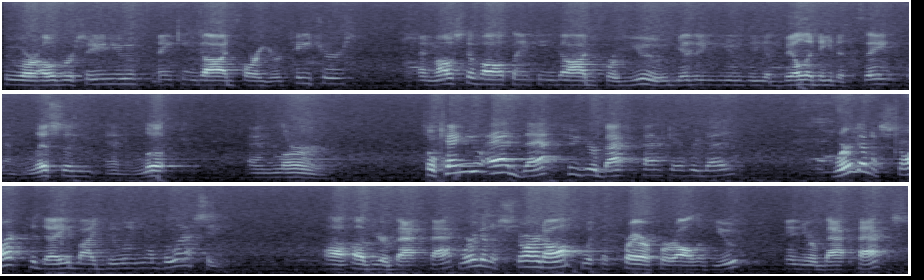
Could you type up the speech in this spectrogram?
who are overseeing you, thanking God for your teachers, and most of all, thanking God for you, giving you the ability to think and listen and look and learn. So can you add that to your backpack every day? We're going to start today by doing a blessing uh, of your backpack. We're going to start off with a prayer for all of you in your backpacks.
